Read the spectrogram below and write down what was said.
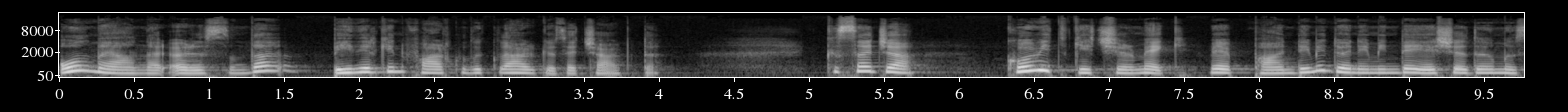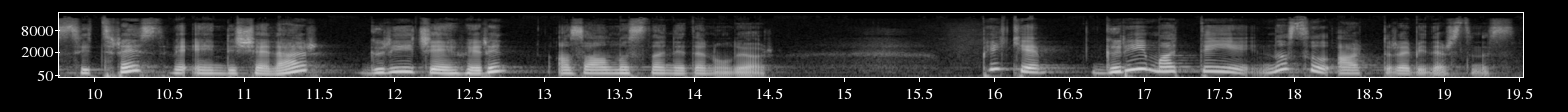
olmayanlar arasında belirgin farklılıklar göze çarptı. Kısaca Covid geçirmek ve pandemi döneminde yaşadığımız stres ve endişeler gri cevherin azalmasına neden oluyor. Peki gri maddeyi nasıl arttırabilirsiniz?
